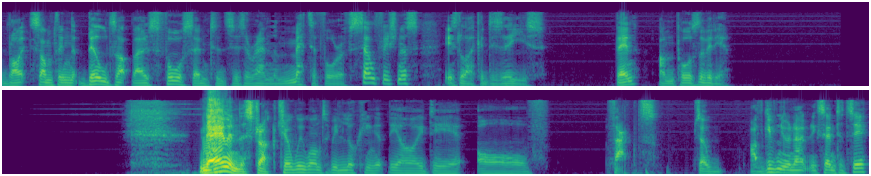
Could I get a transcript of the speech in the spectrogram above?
write something that builds up those four sentences around the metaphor of selfishness is like a disease. Then unpause the video. Now in the structure, we want to be looking at the idea of facts. So I've given you an opening sentence here.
